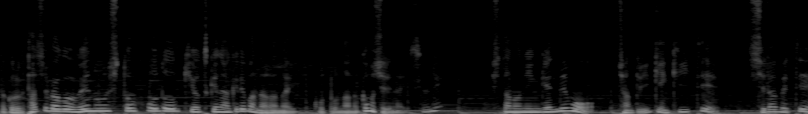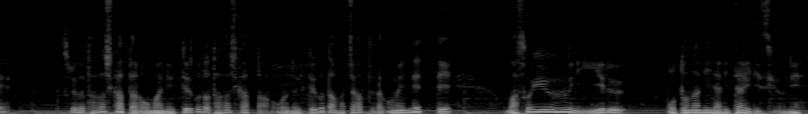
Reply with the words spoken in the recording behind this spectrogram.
だから立場が上の人ほど気をつけなければならないことなのかもしれないですよね。下の人間でもちゃんと意見聞いて調べてそれが正しかったらお前の言ってることは正しかった。俺の言ってることは間違ってた。ごめんねってまあそういうふうに言える大人になりたいですよね。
